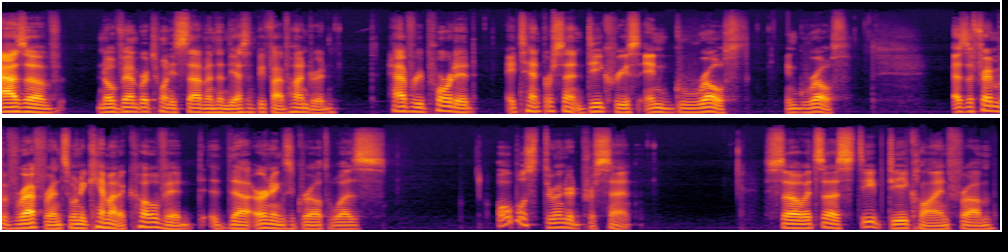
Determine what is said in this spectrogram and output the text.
as of November 27th in the S&P 500 have reported a 10% decrease in growth in growth as a frame of reference, when we came out of COVID, the earnings growth was almost 300%. So it's a steep decline from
